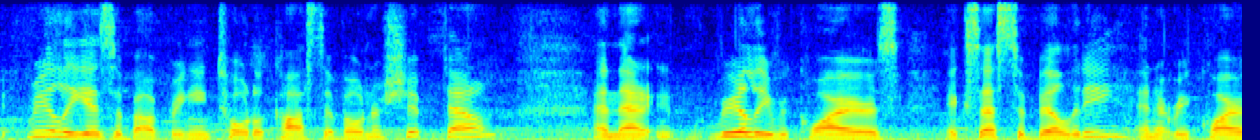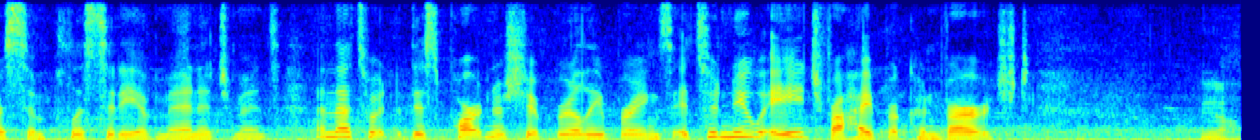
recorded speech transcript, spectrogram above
It really is about bringing total cost of ownership down and that really requires accessibility and it requires simplicity of management. And that's what this partnership really brings. It's a new age for hyper-converged. You know,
